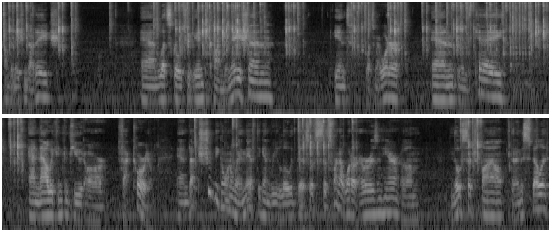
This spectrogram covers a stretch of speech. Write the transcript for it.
combination.h. And let's go to int combination, int, what's my order, n, int k, and now we can compute our factorial. And that should be going away. I may have to again reload this. Let's, let's find out what our error is in here. Um, no such file. Did I misspell it?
